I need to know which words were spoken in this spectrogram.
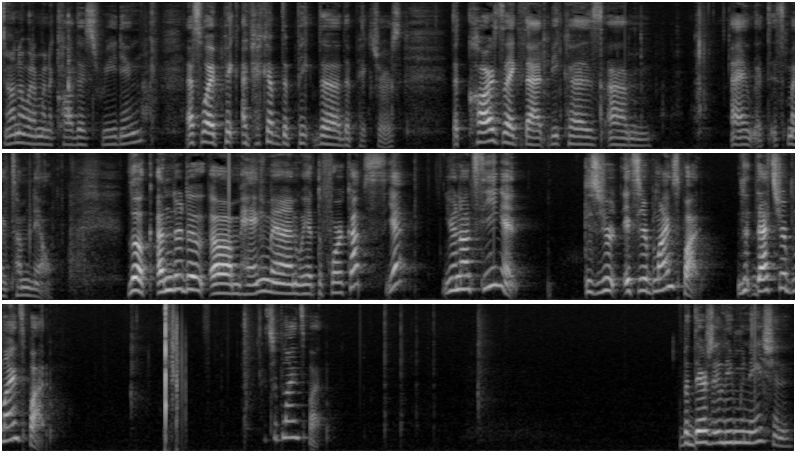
don't know what I'm going to call this reading. That's why I pick I pick up the the the pictures, the cards like that because um, I, it's my thumbnail. Look under the um, hangman, we had the four cups. Yeah, you're not seeing it because you're it's your blind spot. That's your blind spot. It's your blind spot. But there's illumination,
